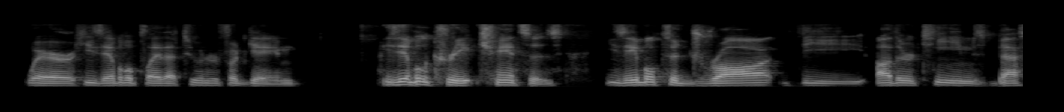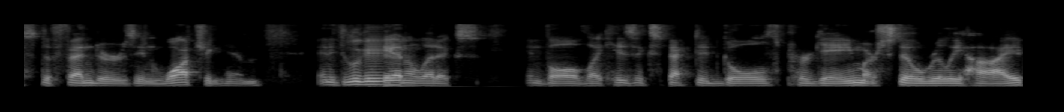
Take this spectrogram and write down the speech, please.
where he's able to play that 200 foot game. He's able to create chances. He's able to draw the other team's best defenders in watching him. And if you look at the analytics involved, like his expected goals per game are still really high.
